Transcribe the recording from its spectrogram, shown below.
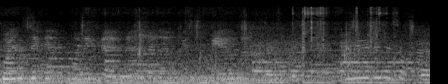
One second, Monica. Nasa lang yung mail. Ano yung pinasok ka?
